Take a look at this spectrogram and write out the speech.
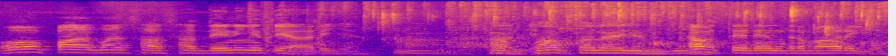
ਉਹ ਪੰਜ ਪੰਜ ਸੱਤ ਸੱਤ ਦਿਨ ਹੀ ਆ, ਤਿਆਰ ਹੀ ਆ। ਹਾਂ ਹਫਤਾ ਹਫਤਾ ਲੈ ਜਾਣਗੀਆਂ। ਹਫ਼ਤੇ ਦੇ ਅੰਦਰ ਬਾਹਰ ਹੀ ਆ।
